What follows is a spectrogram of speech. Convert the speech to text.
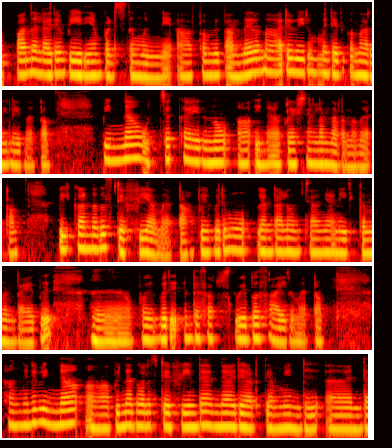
ഇപ്പം എല്ലാവരും പേര് ഞാൻ പഠിച്ചത് മുന്നേ. ആ സമയത്ത് അന്നേരം ഒന്നും ആരും പേരും എന്റെ മര്യാദക്കൊന്നും അറിയില്ലായിരുന്നു കേട്ടോ. പിന്നെ ഉച്ചക്കായിരുന്നു ആ ഇനാഗ്രേഷനെല്ലാം നടന്നത് കേട്ടോ. ഈ കാണുന്നത് സ്റ്റെഫിയാണ് കേട്ടോ. അപ്പോൾ ഇവർ രണ്ടാളും വെച്ചാണ് ഞാൻ ഇരിക്കുന്നുണ്ടായത്. അപ്പോൾ ഇവർ എന്റെ സബ്സ്ക്രൈബേഴ്സ് ആയിരുന്നു കേട്ടോ. അങ്ങനെ പിന്നെ പിന്നെ അതുപോലെ സ്റ്റെഫീന്റെ തന്നെ ഒരു അമ്മയുണ്ട് എന്റെ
